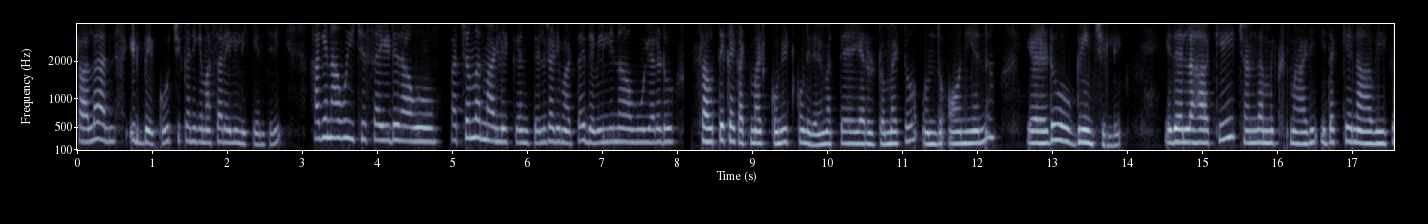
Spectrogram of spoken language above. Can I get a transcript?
ಕಾಲ ಇಡಬೇಕು, ಚಿಕನಿಗೆ ಮಸಾಲೆ ಇಳಿಲಿಕ್ಕೆ ಅಂತೇಳಿ. ಹಾಗೆ ನಾವು ಈಚೆ ಸೈಡ್ ನಾವು ಕಚಂಬರ್ ಮಾಡಲಿಕ್ಕೆ ಅಂತೇಳಿ ರೆಡಿ ಮಾಡ್ತಾ ಇದ್ದೇವೆ. ಇಲ್ಲಿ ನಾವು ಎರಡು ಸೌತೆಕಾಯಿ ಕಟ್ ಮಾಡ್ಕೊಂಡು ಇಟ್ಕೊಂಡಿದ್ದೇವೆ. ಮತ್ತು ಎರಡು ಟೊಮೆಟೊ, ಒಂದು ಆನಿಯನ್ ಎರಡು ಗ್ರೀನ್ ಚಿಲ್ಲಿ ಇದೆಲ್ಲ ಹಾಕಿ ಚೆಂದ ಮಿಕ್ಸ್ ಮಾಡಿ ಇದಕ್ಕೆ ನಾವೀಗ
